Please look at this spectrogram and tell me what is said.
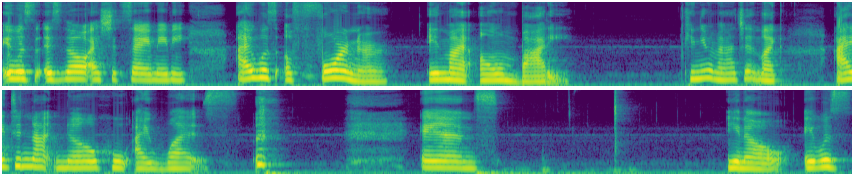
It was as though I should say, maybe I was a foreigner in my own body. Can you imagine? Like, I did not know who I was. and, you know, it was.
